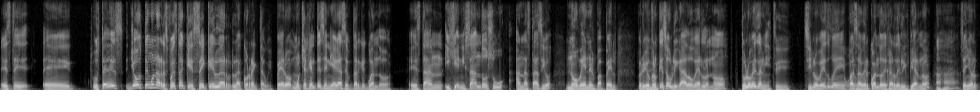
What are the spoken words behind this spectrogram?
este, eh, ustedes, yo tengo una respuesta que sé que es la, la correcta, güey. Pero mucha gente se niega a aceptar que cuando están higienizando su Anastasio, no ven el papel. Pero yo creo que es obligado verlo, ¿no? ¿Tú lo ves, Dani? Sí. Sí lo ves, güey, para saber cuándo dejar de limpiar, ¿no? Ajá. Señor,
